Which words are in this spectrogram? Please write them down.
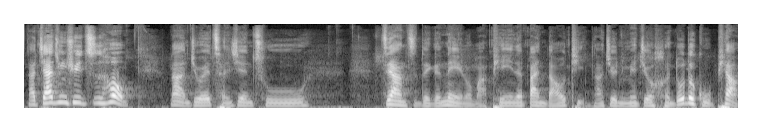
那加进去之后，那你就会呈现出这样子的一个内容嘛，便宜的半导体，那就里面就有很多的股票。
